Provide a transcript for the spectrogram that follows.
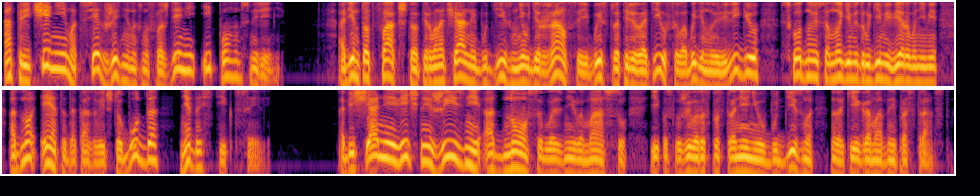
отречением от всех жизненных наслаждений и полным смирением. Один тот факт, что первоначальный буддизм не удержался и быстро переродился в обыденную религию, сходную со многими другими верованиями, одно это доказывает, что Будда не достиг цели. Обещание вечной жизни одно соблазнило массу и послужило распространению буддизма на такие громадные пространства.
